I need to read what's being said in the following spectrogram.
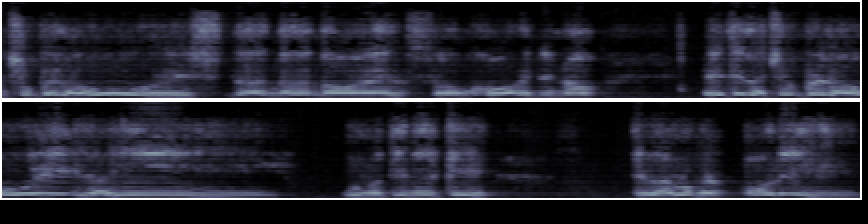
la chupa de la U es, no, no son jóvenes, no. Esta es la chupa de la U y ahí uno tiene que, que dar lo mejor y,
